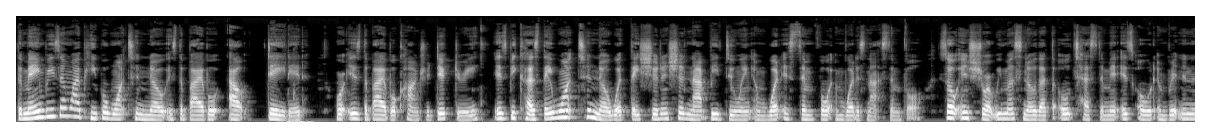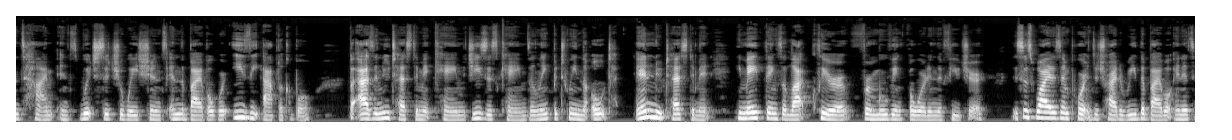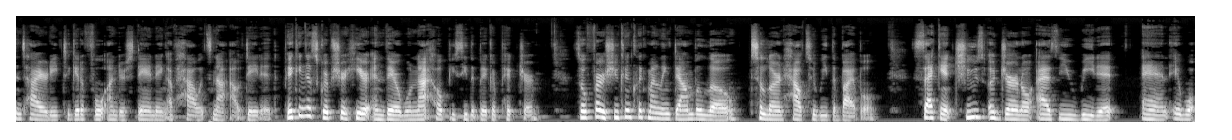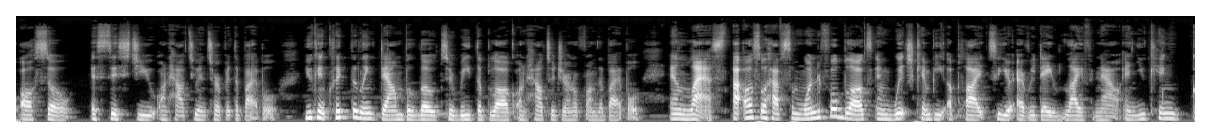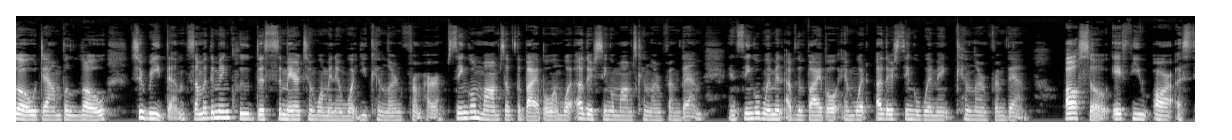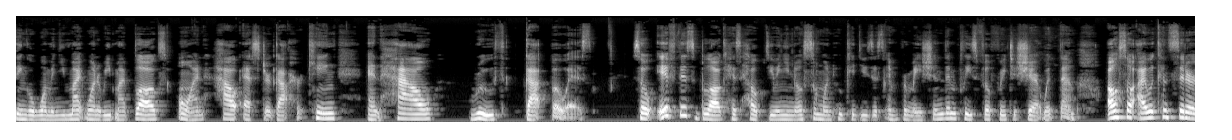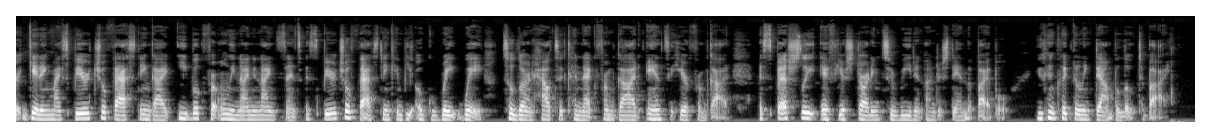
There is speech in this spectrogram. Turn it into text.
The main reason why people want to know is the Bible outdated or is the Bible contradictory is because they want to know what they should and should not be doing and what is sinful and what is not sinful. So, in short, we must know that the Old Testament is old and written in a time in which situations in the Bible were easy applicable. But as the New Testament came, Jesus came, the link between the Old and New Testament, he made things a lot clearer for moving forward in the future. This is why it is important to try to read the Bible in its entirety to get a full understanding of how it's not outdated. Picking a scripture here and there will not help you see the bigger picture. So, first, you can click my link down below to learn how to read the Bible. Second, choose a journal as you read it, and it will also assist you on how to interpret the Bible. You can click the link down below to read the blog on how to journal from the Bible. And last, I also have some wonderful blogs in which can be applied to your everyday life now, and you can go down below to read them. Some of them include the Samaritan woman and what you can learn from her, single moms of the Bible and what other single moms can learn from them, and single women of the Bible and what other single women can learn from them. Also, if you are a single woman, you might want to read my blogs on how Esther got her king and how Ruth got Boaz. So, if this blog has helped you and you know someone who could use this information, then please feel free to share it with them. Also, I would consider getting my spiritual fasting guide ebook for only 99 cents. A spiritual fasting can be a great way to learn how to connect from God and to hear from God, especially if you're starting to read and understand the Bible you can click the link down below to buy.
